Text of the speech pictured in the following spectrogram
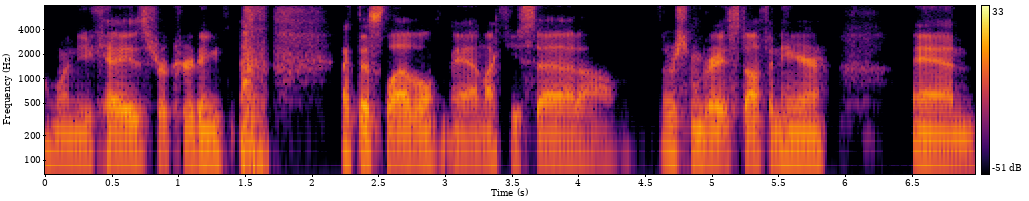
when UK is recruiting at this level, and like you said, um, there's some great stuff in here, and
